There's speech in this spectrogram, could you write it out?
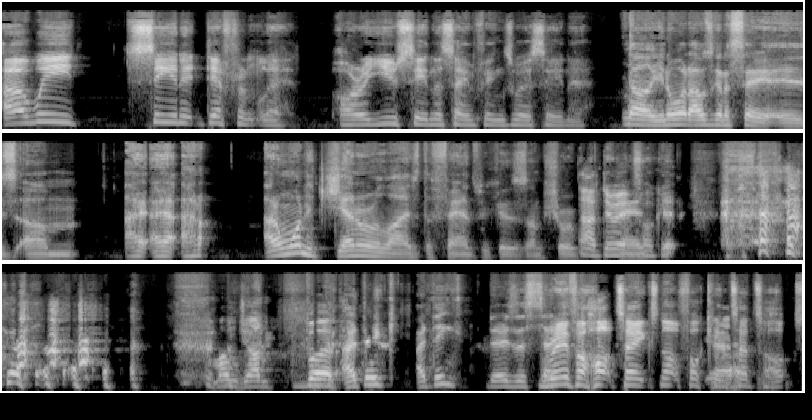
are we seeing it differently, or are you seeing the same things we're seeing here? No, you know what I was gonna say is um I I, I don't I don't want to generalize the fans because I'm sure Ah, do it, fuck it. Come on, John. But I think I think there's a sense We're here for hot takes, not fucking Yeah. TED talks.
